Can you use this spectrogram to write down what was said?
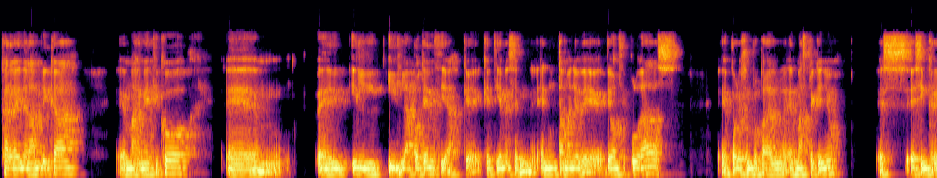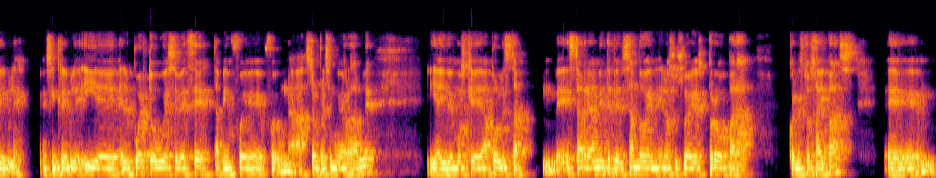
carga inalámbrica, eh, magnético eh, y, la potencia que, tienes en, un tamaño de, 11 pulgadas, por ejemplo, para el, más pequeño, es, es, increíble. Es increíble. Y el puerto USB-C también fue, fue una sorpresa muy agradable. Y ahí vemos que Apple está, está realmente pensando en, en los usuarios Pro para, con estos iPads. Eh,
